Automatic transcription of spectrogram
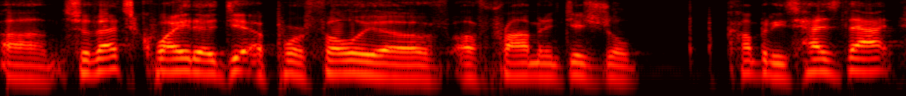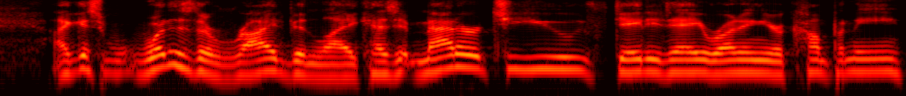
Um, so that's quite a, a portfolio of, of prominent digital companies. Has that, I guess, what has the ride been like? Has it mattered to you day to day running your company?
